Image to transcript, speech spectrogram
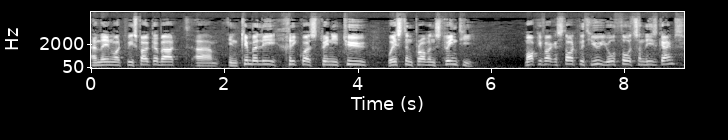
And then what we spoke about um, in Kimberley, Griquas 22, Western Province 20. Mark, if I can start with you, your thoughts on these games?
